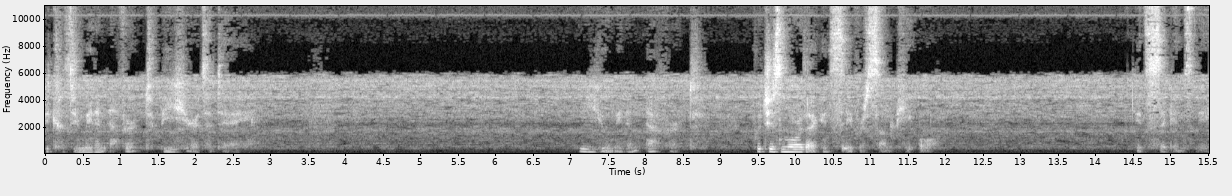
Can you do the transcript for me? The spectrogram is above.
Because you made an effort to be here today. You made an effort, which is more than I can say for some people. It sickens me.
